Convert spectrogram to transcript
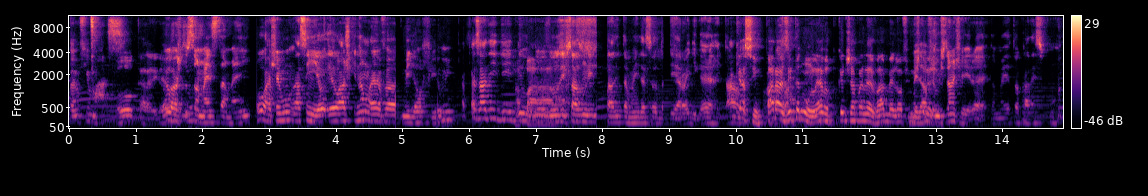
Foi um filmaço. Ô, cara, Eu gosto do Sam Mendes também. Pô, achei um, assim, eu, eu acho que não leva melhor filme. Apesar de, de- de- do- dos Estados Unidos estar também dessa de herói de guerra e tal. Porque assim, Parasita não leva, porque ele já vai levar melhor filme Melhor filme estrangeiro. estrangeiro, é. Também ia tocar nesse ponto.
